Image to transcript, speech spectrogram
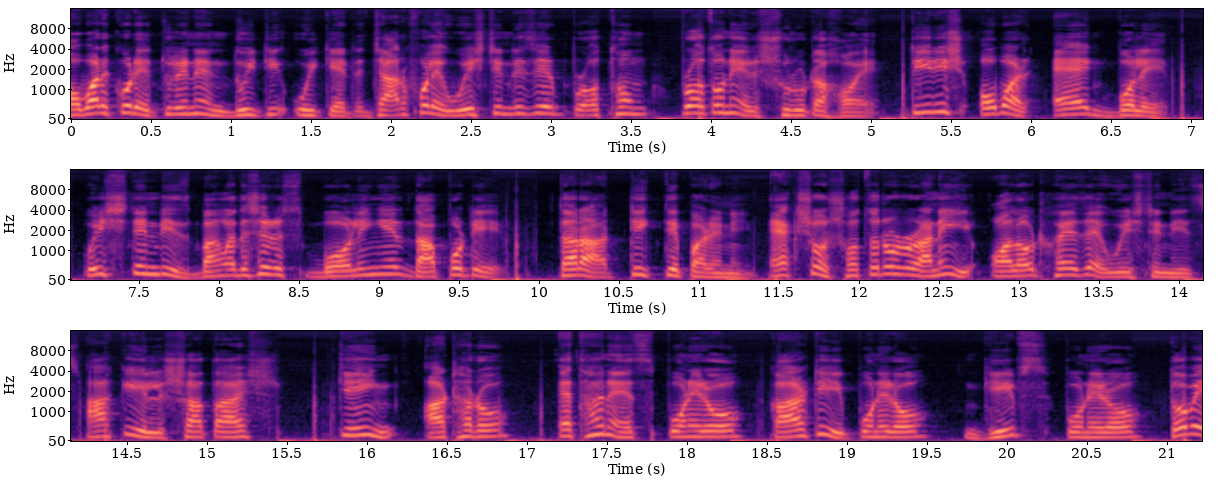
ওভার করে তুলে নেন দুইটি উইকেট, যার ফলে ওয়েস্ট ইন্ডিজের প্রথম পতনের শুরুটা হয়। তিরিশ ওভার, এক বলে। ওয়েস্ট ইন্ডিজ বাংলাদেশের বোলিংয়ের দাপটে তারা টিকতে পারেনি। একশো সতেরো রানেই অল আউট হয়ে যায় ওয়েস্ট ইন্ডিজ। আকিল সাতাশ, কিং আঠারো, এথানেস পনেরো, কার্টি পনেরো, গিবস পনেরো। তবে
